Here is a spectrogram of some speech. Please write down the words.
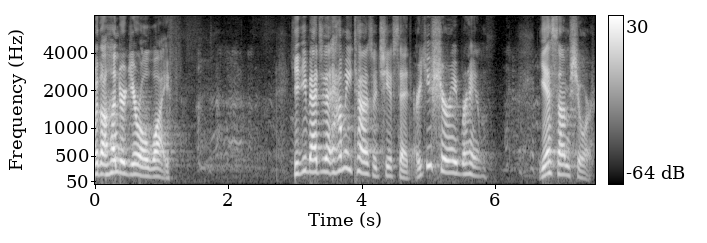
with a 100 year old wife. Can you imagine that? How many times would she have said, Are you sure, Abraham? yes, I'm sure.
